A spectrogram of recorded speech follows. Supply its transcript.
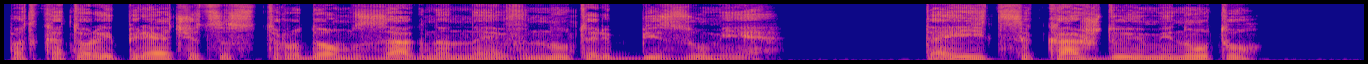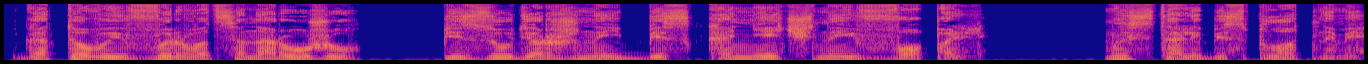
под которой прячется с трудом загнанное внутрь безумие. Таится каждую минуту, готовый вырваться наружу, безудержный, бесконечный вопль. Мы стали бесплотными.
